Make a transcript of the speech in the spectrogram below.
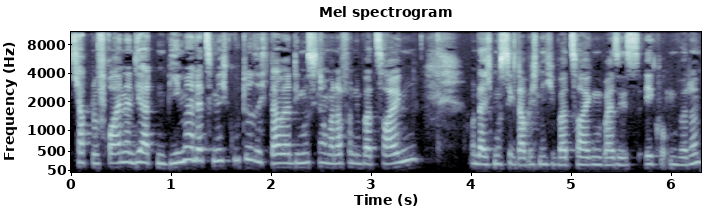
Ich habe eine Freundin, die hat einen Beamer, der ziemlich gut ist. Ich glaube, die muss ich nochmal davon überzeugen. Oder ich muss sie, glaube ich, nicht überzeugen, weil sie es eh gucken würde.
